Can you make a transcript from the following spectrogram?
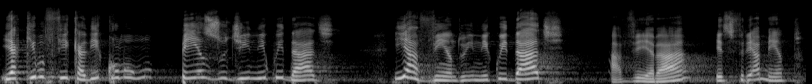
E aquilo fica ali como um peso de iniquidade. E havendo iniquidade, haverá esfriamento.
